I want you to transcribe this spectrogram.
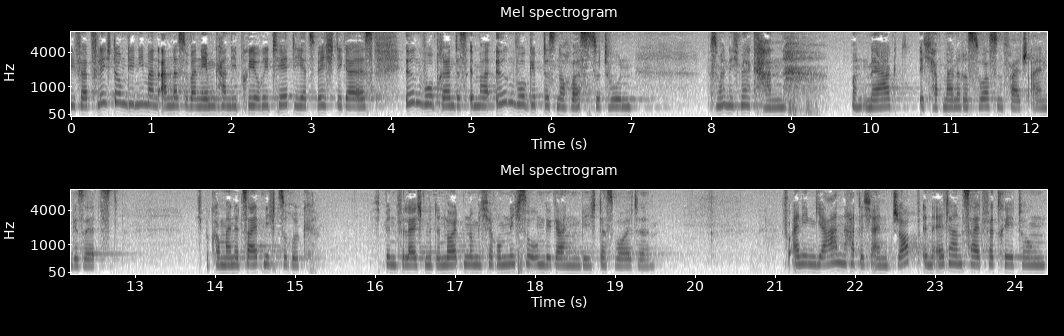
die Verpflichtung, die niemand anders übernehmen kann, die Priorität, die jetzt wichtiger ist. Irgendwo brennt es immer, irgendwo gibt es noch was zu tun dass man nicht mehr kann und merkt, ich habe meine Ressourcen falsch eingesetzt. Ich bekomme meine Zeit nicht zurück. Ich bin vielleicht mit den Leuten um mich herum nicht so umgegangen, wie ich das wollte. Vor einigen Jahren hatte ich einen Job in Elternzeitvertretung,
